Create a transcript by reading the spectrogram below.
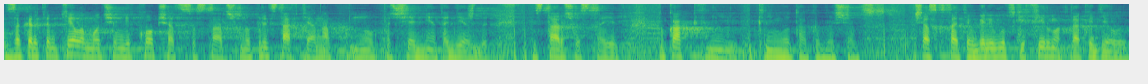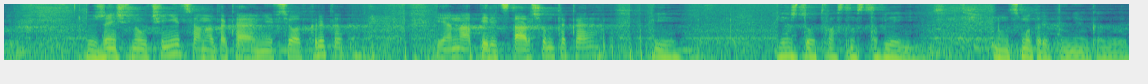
с закрытым телом очень легко общаться со старшим. Ну, представьте, она ну, почти нет одежды, и старший стоит. Ну, как к, ней, к нему так обращаться? Сейчас, кстати, в голливудских фильмах так и делают. Женщина-ученица, она такая, у нее все открыто, и она перед старшим такая, и я жду от вас наставлений. Он смотрит на нее как бы.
